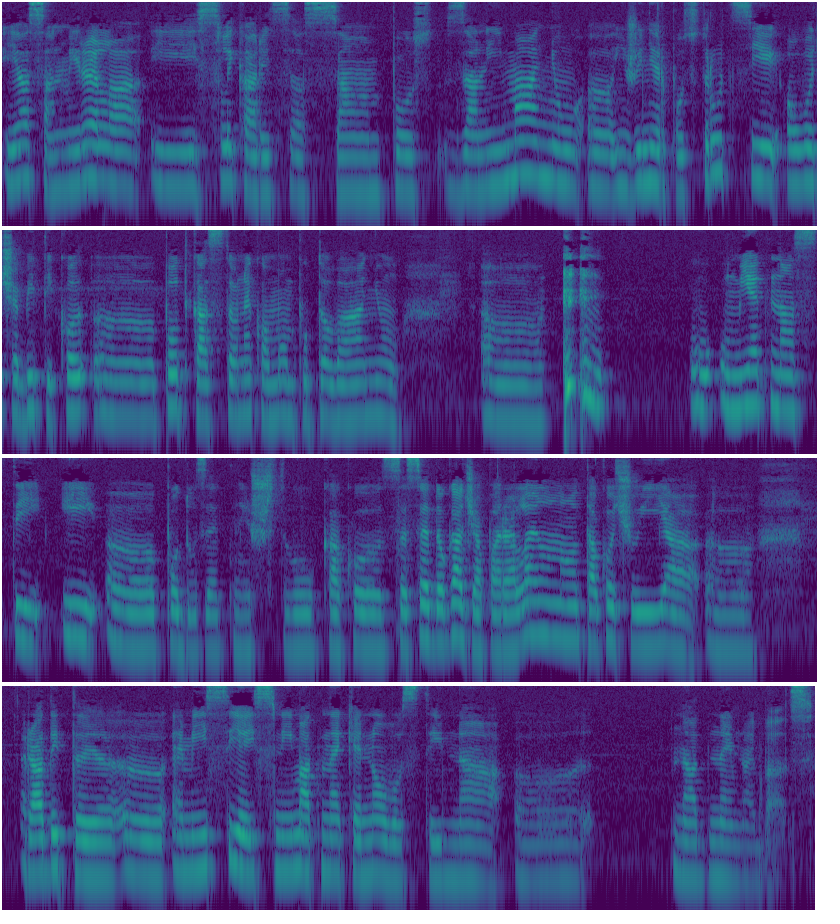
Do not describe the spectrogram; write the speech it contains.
Ja sam Mirela i slikarica sam po zanimanju, e, inženjer po struci. Ovo će biti e, podcast o nekom mom putovanju e, u umjetnosti i poduzetništvu. Kako se sve događa paralelno, tako ću i ja raditi e, emisije i snimat neke novosti na, e, na dnevnoj bazi.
